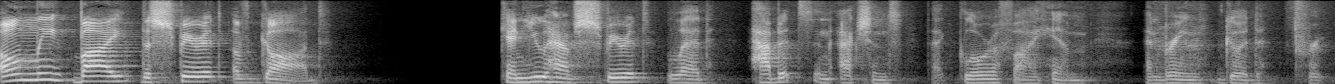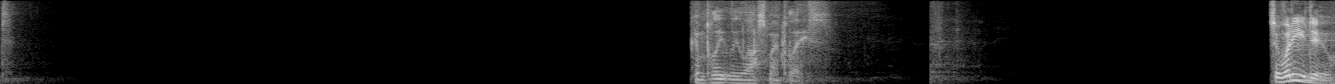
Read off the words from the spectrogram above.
Only by the Spirit of God can you have spirit led habits and actions that glorify Him and bring good fruit. Completely lost my place. So, what do you do?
